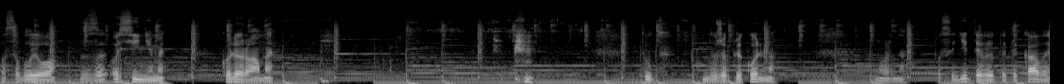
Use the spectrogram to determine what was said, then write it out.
Особливо з осінніми кольорами. Тут дуже прикольно. Можна посидіти, випити кави.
